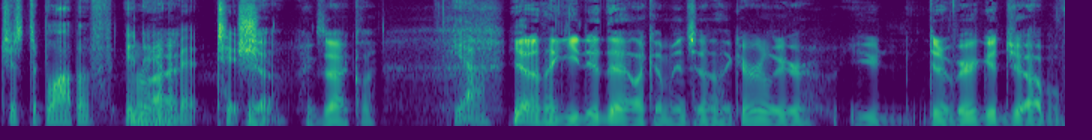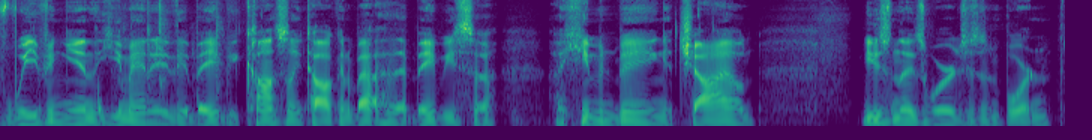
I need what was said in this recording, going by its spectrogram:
just a blob of inanimate tissue. Yeah, exactly. Yeah. Yeah, and I think you did that. Like I mentioned, I think earlier, you did a very good job of weaving in the humanity of the baby, constantly talking about how that baby's a, a human being, a child. Using those words is important.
